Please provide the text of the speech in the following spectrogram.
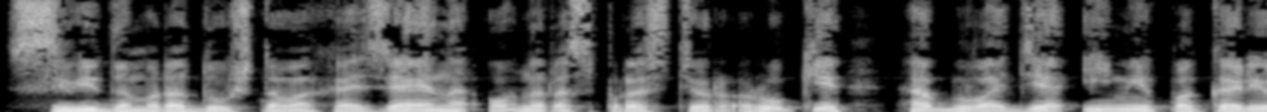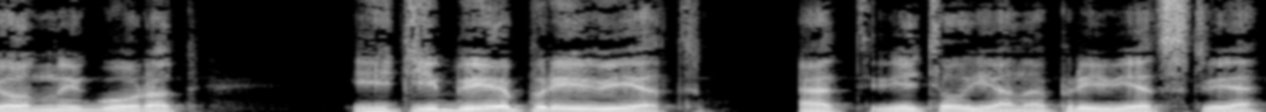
С видом радушного хозяина он распростер руки, обводя ими покоренный город. «И тебе привет!» — ответил я на приветствие.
